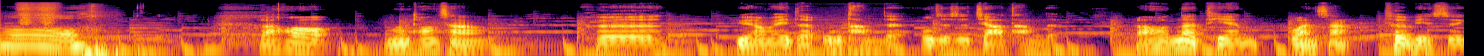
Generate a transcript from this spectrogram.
哦。然后我们通常喝原味的无糖的或者是加糖的，然后那天晚上，特别是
